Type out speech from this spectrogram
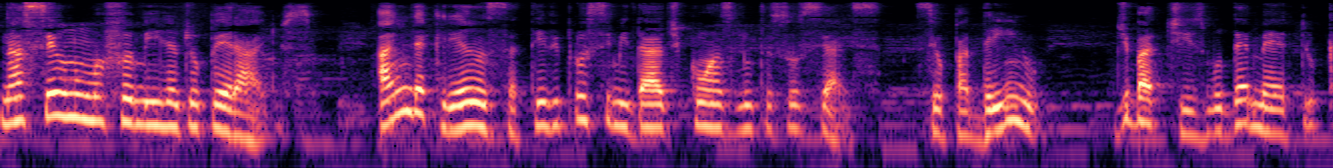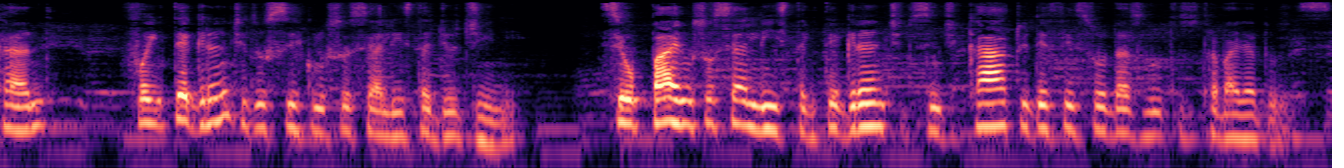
Nasceu numa família de operários. Ainda criança, teve proximidade com as lutas sociais. Seu padrinho de batismo, Demétrio Cand, foi integrante do Círculo Socialista de Eugene. Seu pai, um socialista, integrante do sindicato e defensor das lutas dos trabalhadores.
